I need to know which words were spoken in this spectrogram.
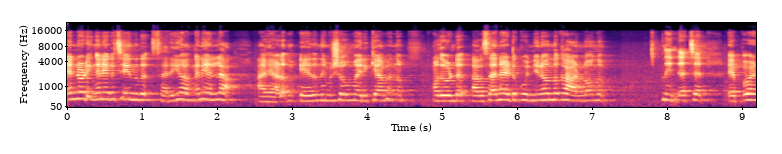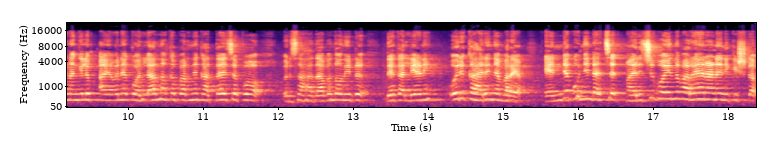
എന്നോട് ഇങ്ങനെയൊക്കെ ചെയ്യുന്നത്? സരിയോ? അങ്ങനെയല്ല. അയാളും ഏത് നിമിഷവും മരിക്കാമെന്നും അതുകൊണ്ട് അവസാനമായിട്ട് കുഞ്ഞിനെ ഒന്ന് കാണണമെന്നും നിന്റെ അച്ഛൻ എപ്പോൾ വേണമെങ്കിലും അവനെ കൊല്ലാന്നൊക്കെ പറഞ്ഞ് കത്തയച്ചപ്പോൾ ഒരു സഹതാപം തോന്നിയിട്ട് ദേ കല്യാണി ഒരു കാര്യം ഞാൻ പറയാം. എന്റെ കുഞ്ഞിന്റെ അച്ഛൻ മരിച്ചുപോയി എന്ന് പറയാനാണ് എനിക്കിഷ്ടം.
